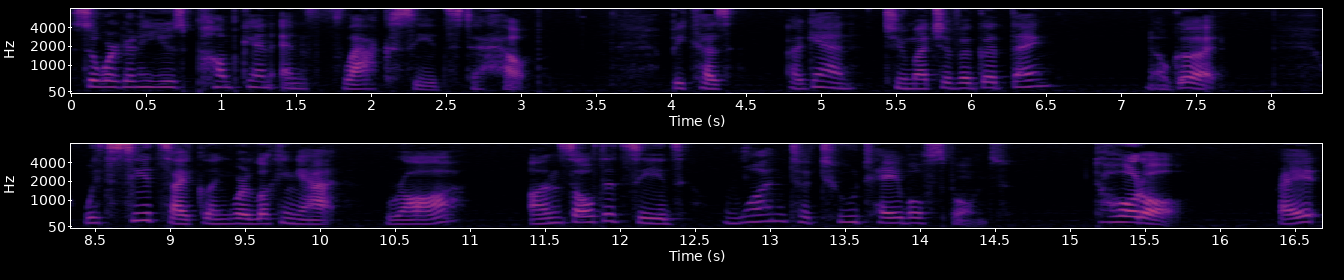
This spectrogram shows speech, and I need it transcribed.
So we're going to use pumpkin and flax seeds to help. Because again, too much of a good thing, no good. With seed cycling, we're looking at raw, unsalted seeds, one to two tablespoons total, right?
